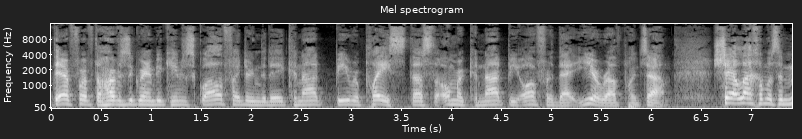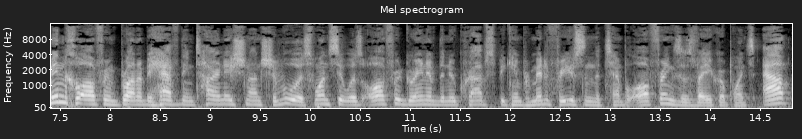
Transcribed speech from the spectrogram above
Therefore, if the harvest of grain became disqualified during the day, it cannot be replaced. Thus, the Omer cannot be offered that year, Rav points out. Shtei Alechem was a mincha offering brought on behalf of the entire nation on Shavuos. Once it was offered, grain of the new crops became permitted for use in the temple offerings, as Vayikra points out.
